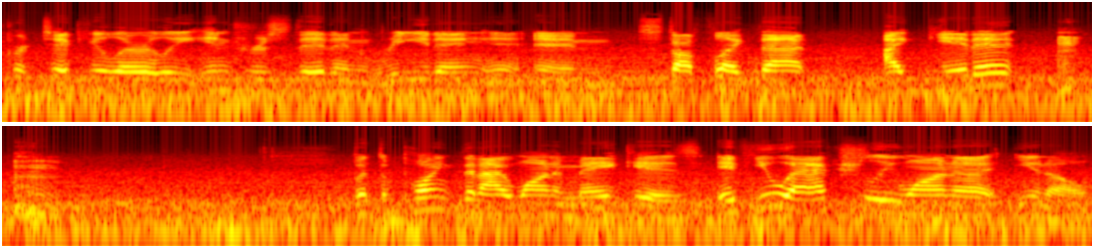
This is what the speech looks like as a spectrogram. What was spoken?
particularly interested in reading and, stuff like that, I get it. but the point that I want to make is if you actually want to, you know,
